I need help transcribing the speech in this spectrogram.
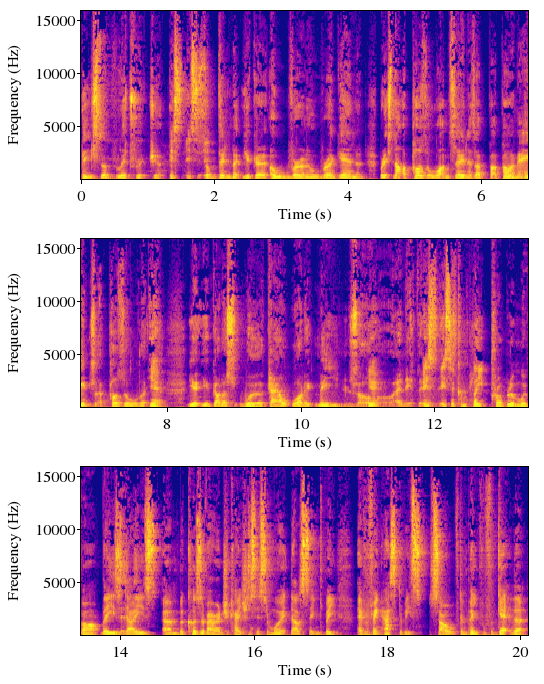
piece of literature. It's- it's- something that you go over and over again. And but it's not a puzzle. What I'm saying is a, a poem. It ain't a puzzle that Yeah. you, you you've got to work out what it means or Yeah. anything. It's, it's a complete problem with art these days um, because of our education system, where it does seem to be everything has to be solved, and people forget that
